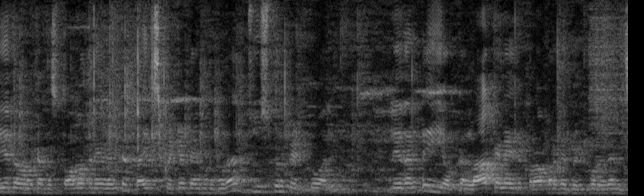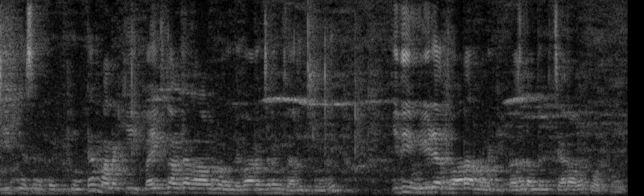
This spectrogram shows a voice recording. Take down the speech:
లేదా మనకి స్తోమత లేదంటే బైక్స్ పెట్టేటప్పుడు కూడా చూసుకొని పెట్టుకోవాలి. లేదంటే ఈ యొక్క లాక్ అనేది ప్రాపర్గా పెట్టుకోవడం కానీ జీపీఎస్ని పెట్టుకుంటే మనకి బైక్ దొంగతనాలు మనం నివారించడం జరుగుతుంది. ఇది మీడియా ద్వారా మనకి ప్రజలందరికీ చేరాలని కోరుకుంటున్నాం.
